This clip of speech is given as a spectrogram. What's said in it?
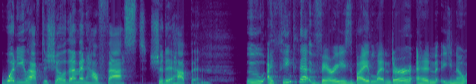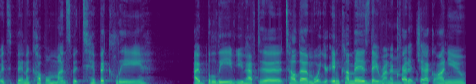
what do you have to show them and how fast should it happen? Ooh, I think that varies by lender. And, you know, it's been a couple months, but typically I believe you have to tell them what your income is. They run a mm-hmm. credit check on you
